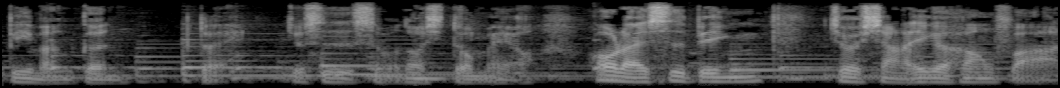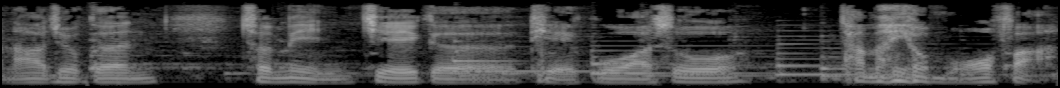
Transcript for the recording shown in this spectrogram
闭门羹，对，就是什么东西都没有。后来士兵就想了一个方法，然后就跟村民借一个铁锅啊，说他们有魔法，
